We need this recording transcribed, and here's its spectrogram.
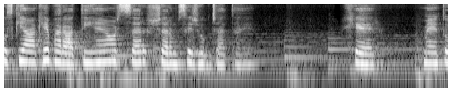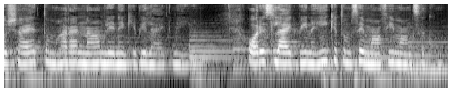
उसकी आँखें भर आती हैं और सर शर्म से झुक जाता है। खैर, मैं तो शायद तुम्हारा नाम लेने की भी लायक नहीं हूँ और इस लायक भी नहीं कि तुमसे माफ़ी मांग सकूँ।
